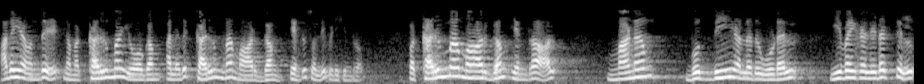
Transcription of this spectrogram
அதைய வந்து நம்ம கர்ம யோகம் அல்லது கர்ம மார்க்கம் என்று சொல்லி விடுகின்றோம். இப்ப கர்ம மார்க்கம் என்றால் மனம் புத்தி அல்லது உடல் இவைகளிடத்தில்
